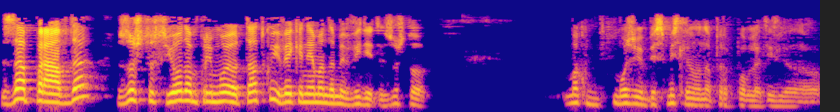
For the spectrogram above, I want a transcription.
За правда, зашто си одам при мојот татко и веќе нема да ме видите. Зашто, мако може би бесмислено на прв поглед изгледа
